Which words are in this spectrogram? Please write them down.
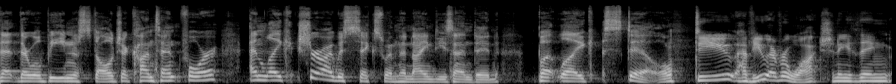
that there will be nostalgia content for and like sure I was 6 when the 90s ended, but like still Do you have you ever watched anything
